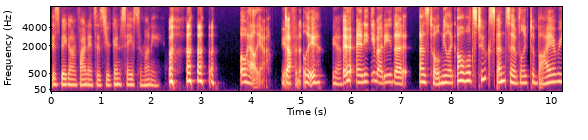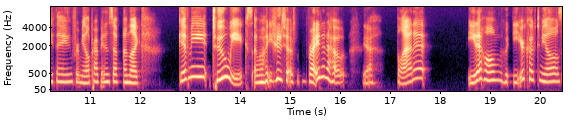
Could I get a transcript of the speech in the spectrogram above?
is big on finances, you're going to save some money. oh, hell yeah. yeah. Definitely. Yeah. Anybody that has told me, like, oh, well, it's too expensive, like to buy everything for meal prepping and stuff, I'm like, give me two weeks. I want you to write it out. Yeah. Plan it, eat at home, eat your cooked meals,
